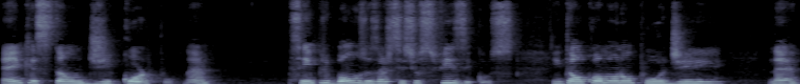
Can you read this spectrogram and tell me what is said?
é em questão de corpo, né? Sempre bons exercícios físicos então, como eu não pude né,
